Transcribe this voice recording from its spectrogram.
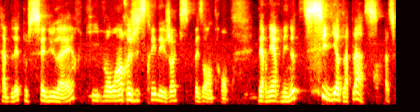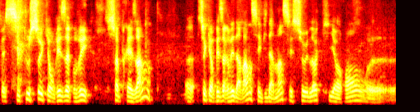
tablette ou cellulaire qui vont enregistrer des gens qui se présenteront dernière minute s'il y a de la place. Parce que si tous ceux qui ont réservé se présentent, euh, ceux qui ont réservé d'avance, évidemment, c'est ceux-là qui auront, euh,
